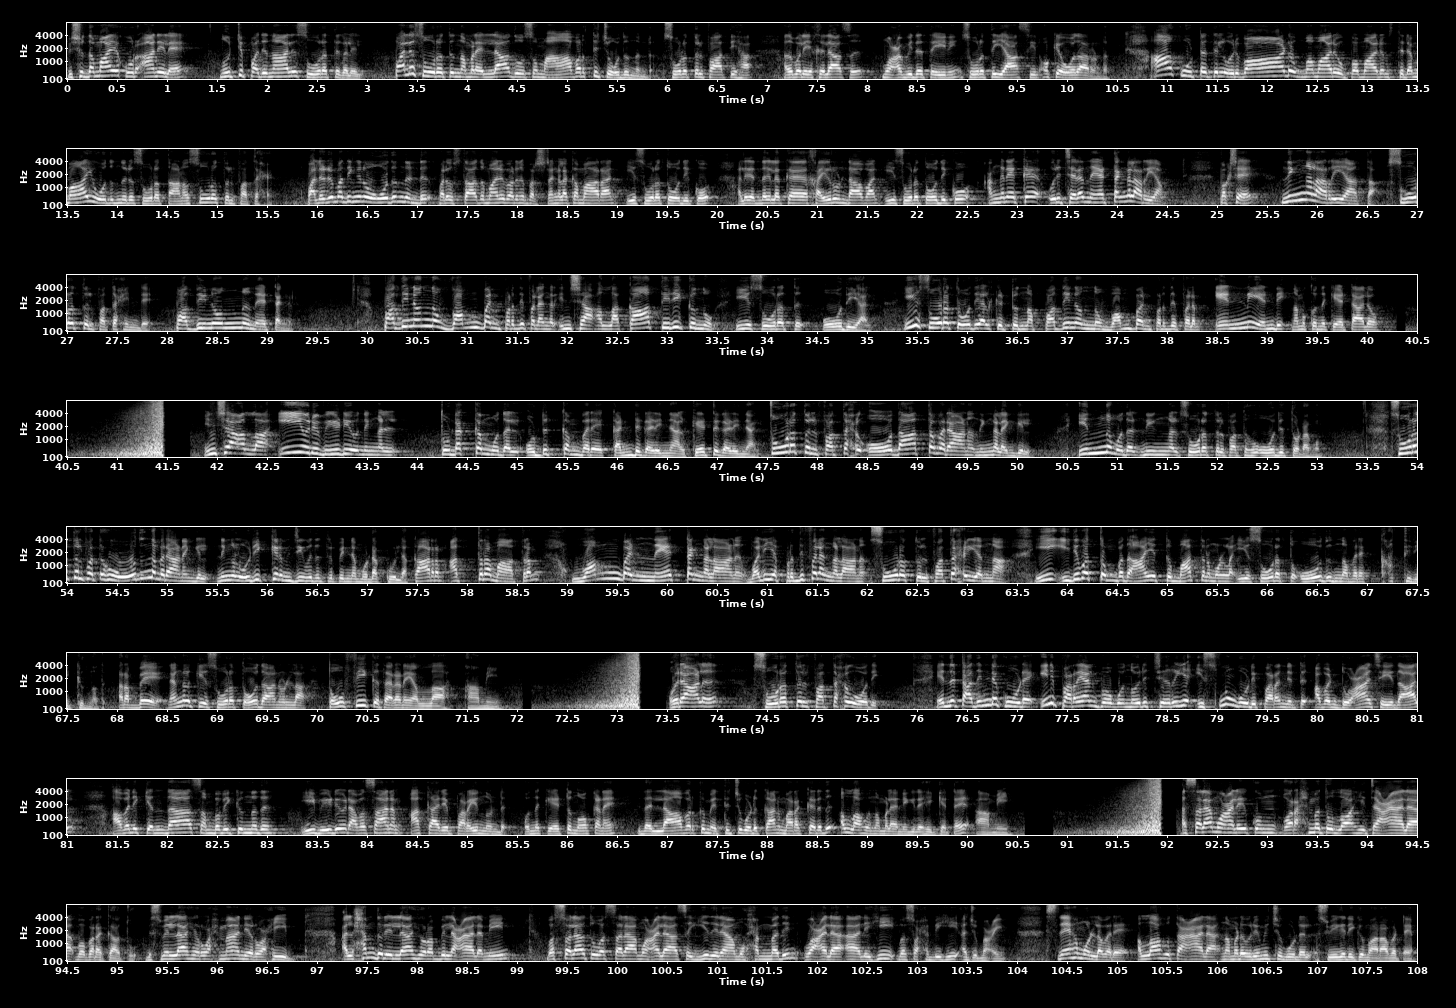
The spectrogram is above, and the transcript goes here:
വിശുദ്ധമായ ഖുർആാനിലെ നൂറ്റി പതിനാല് സൂറത്തുകളിൽ പല സൂറത്തും നമ്മൾ എല്ലാ ദിവസവും ആവർത്തിച്ച് ഓതുന്നുണ്ട് സൂറത്തുൽ ഫാത്തിഹ അതുപോലെ ഇഖ്ലാസ് മുഅവിദത്തൈനി സൂറത്ത് യാസീൻ ഒക്കെ ഓതാറുണ്ട്. ആ കൂട്ടത്തിൽ ഒരുപാട് ഉമ്മമാരും ഉപ്പമാരും സ്ഥിരമായി ഓതുന്ന ഒരു സൂറത്താണ് സൂറത്തുൽ ഫത്തഹ് പലരും അതിങ്ങനെ ഓതുന്നുണ്ട്. പല ഉസ്താദുമാർ പറഞ്ഞു പ്രശ്നങ്ങളൊക്കെ മാറാൻ ഈ സൂറത്ത് ഓദിക്കോ അല്ലെങ്കിൽ എന്തെങ്കിലുമൊക്കെ ഹൈറുണ്ടാവാൻ ഈ സൂറത്ത് ഓദിക്കോ അങ്ങനെയൊക്കെ ഒരു ചില നേട്ടങ്ങൾ അറിയാം. പക്ഷേ നിങ്ങൾ അറിയാത്ത സൂറത്തുൽ ഫത്തഹിന്റെ പതിനൊന്ന് നേട്ടങ്ങൾ പതിനൊന്ന് വമ്പൻ പ്രതിഫലങ്ങൾ ഇൻഷാ അള്ളാഹ് കാത്തിരിക്കുന്നു ഈ സൂറത്ത് ഓതിയാൽ. ഈ സൂറത്ത് ഓതിയാൽ കിട്ടുന്ന പതിനൊന്ന് വമ്പൻ പ്രതിഫലം എണ്ണി എണ്ണി നമുക്കൊന്ന് കേട്ടാലോ? ഇൻഷാ അള്ളാ ഈ ഒരു വീഡിയോ നിങ്ങൾ തുടക്കം മുതൽ ഒടുക്കം വരെ കണ്ടു കഴിഞ്ഞാൽ കേട്ട് കഴിഞ്ഞാൽ സൂറത്തുൽ ഫത്തഹ് ഓതാത്തവരാണ് നിങ്ങളെങ്കിൽ ഇന്നു മുതൽ നിങ്ങൾ സൂറത്തുൽ ഫത്തഹ് ഓതി തുടങ്ങും സൂറത്തുൽ ഫത്തഹ് ഓതുന്നവരാണെങ്കിൽ നിങ്ങൾ ഒരിക്കലും ജീവിതത്തിൽ പിന്നെ മുടക്കൂല. കാരണം അത്രമാത്രം വമ്പൻ നേട്ടങ്ങളാണ് വലിയ പ്രതിഫലങ്ങളാണ് സൂറത്തുൽ ഫത്തഹ് എന്ന ഈ ഇരുപത്തൊമ്പത് ആയത്ത് മാത്രമുള്ള ഈ സൂറത്ത് ഓതുന്നവരെ കാത്തിരിക്കുന്നത്. റബ്ബേ ഞങ്ങൾക്ക് ഈ സൂറത്ത് ഓതാനുള്ള തൗഫീക്ക് തരണേ അല്ലാഹു. ആമീൻ. ഒരാൾ സൂറത്തുൽ ഫത്തഹ് ഓതി. എന്നിട്ട് അതിന്റെ കൂടെ ഇനി പറയാൻ പോകുന്ന ഒരു ചെറിയ ഇസ്മും കൂടി പറഞ്ഞിട്ട് അവൻ ദുആ ചെയ്താൽ അവനിക്ക് എന്താ സംഭവിക്കുന്നത്? ഈ വീഡിയോയുടെ അവസാനം ആ കാര്യം പറയുന്നുണ്ട്. ഒന്ന് കേട്ടു നോക്കണേ. ഇതെല്ലാവർക്കും എത്തിച്ചു കൊടുക്കാൻ മറക്കരുത്. അള്ളാഹു നമ്മളെ അനുഗ്രഹിക്കട്ടെ. ആമീൻ. അസ്സലാമു അലൈക്കും വറഹമത്തല്ലാഹി തആല വബറകാതു ബിസ്മില്ലാഹിർ റഹ്മാനിർ റഹീം അൽഹംദുലില്ലാഹി റബ്ബിൽ ആലമീൻ. വസ്സലാത്തു വസ്സലാമു അലാ സയ്യിദിന മുഹമ്മദിൻ വഅലാ ആലിഹി വസ്ഹബിഹി അജ്മഈൻ. സ്നേഹമുള്ളവരെ അല്ലാഹു തആല നമ്മുടെ ഒരുമിച്ച് കൂടൽ സ്വീകരിക്കുമാറാവട്ടെ.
